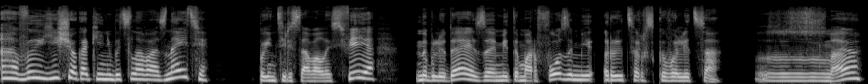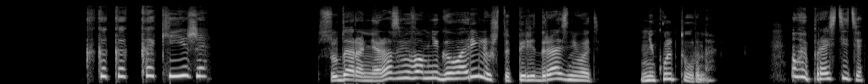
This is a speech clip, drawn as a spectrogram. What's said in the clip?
«А вы еще какие-нибудь слова знаете?» — поинтересовалась фея, наблюдая за метаморфозами рыцарского лица. «Знаю», к -к «Какие же?» «Сударыня, разве вам не говорили, что передразнивать некультурно?» «Ой, простите,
